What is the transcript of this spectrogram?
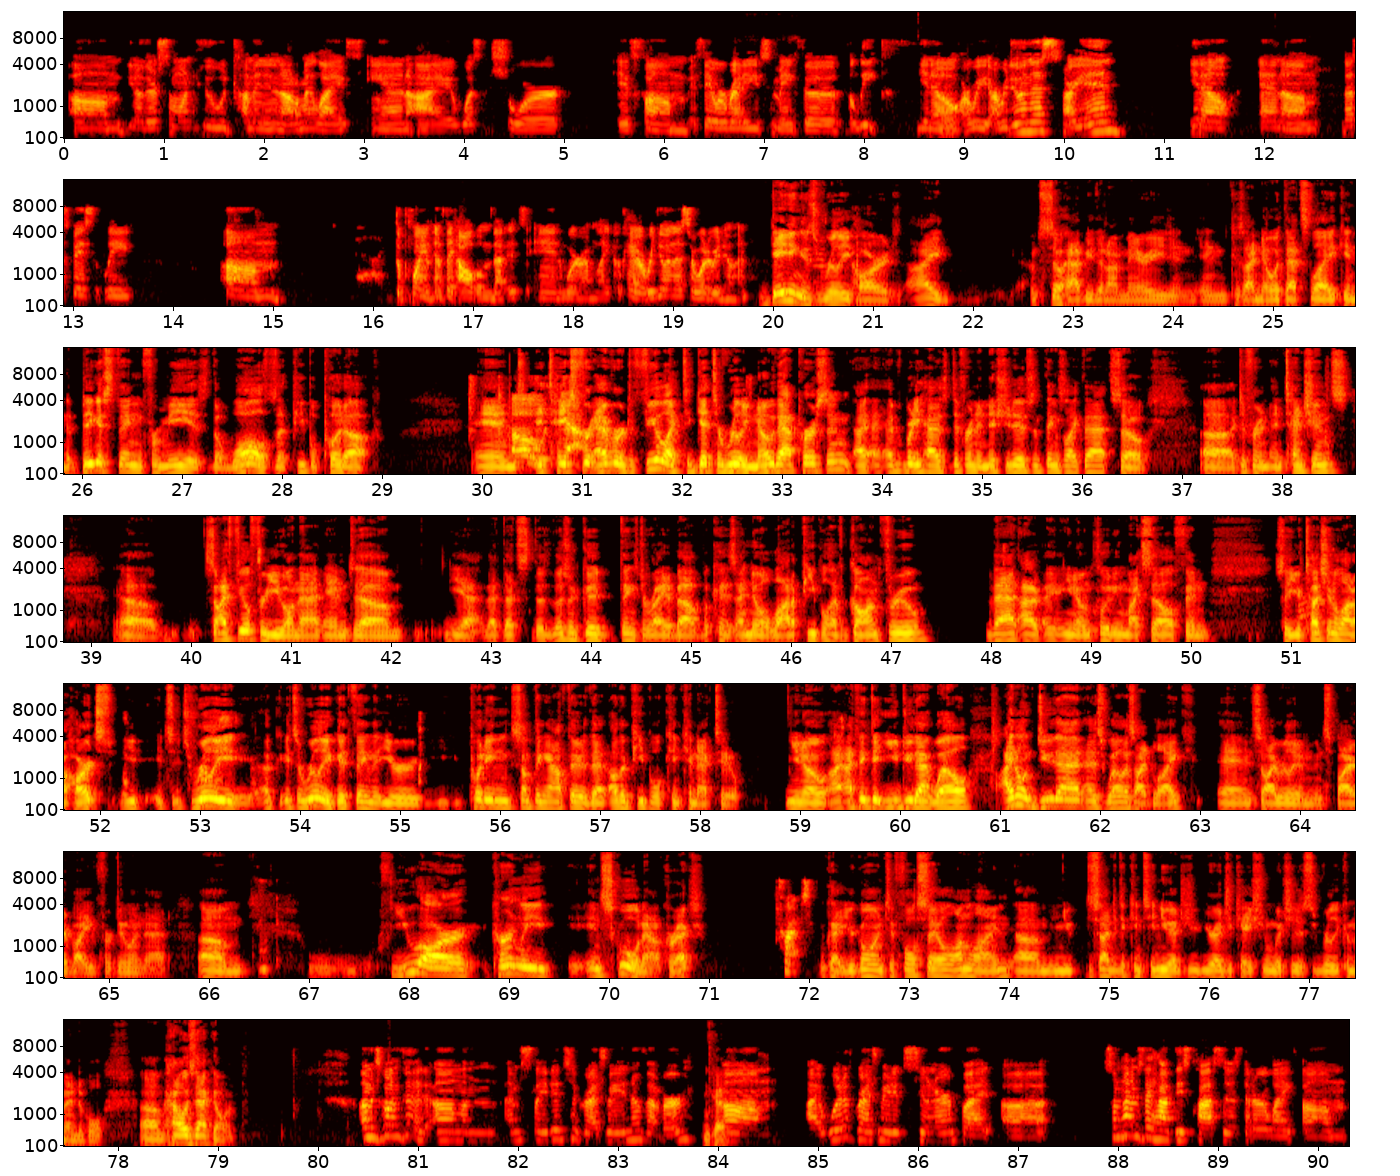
um, you know there's someone who would come in and out of my life, and I wasn't sure if um, if they were ready to make the the leap. You know, Right. are we are we doing this? Are you in? You know, and um, that's basically um, the point of the album that it's in, where I'm like, okay, are we doing this or what are we doing? dating is really hard. I I'm so happy that I'm married and and because I know what that's like. And the biggest thing for me is the walls that people put up. And Oh, it takes yeah. forever to feel like to get to really know that person. I, everybody has different initiatives and things like that, so uh, different intentions. Uh, so I feel for you on that, and um, yeah, that that's th- those are good things to write about because I know a lot of people have gone through that. I- you know, including myself, and so you're touching a lot of hearts. You, it's it's really a, it's a really a good thing that you're putting something out there that other people can connect to. You know, I, I think that you do that well. I don't do that as well as I'd like, and so I really am inspired by you for doing that. Um, you are currently in school now, correct? Correct. Okay, you're going to Full Sail online, um, and you decided to continue edu- your education, which is really commendable. Um, how is that going? Um, it's going good. Um, I'm I'm slated to graduate in November. Okay, Um, I would have graduated sooner, but uh, sometimes they have these classes that are like um,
